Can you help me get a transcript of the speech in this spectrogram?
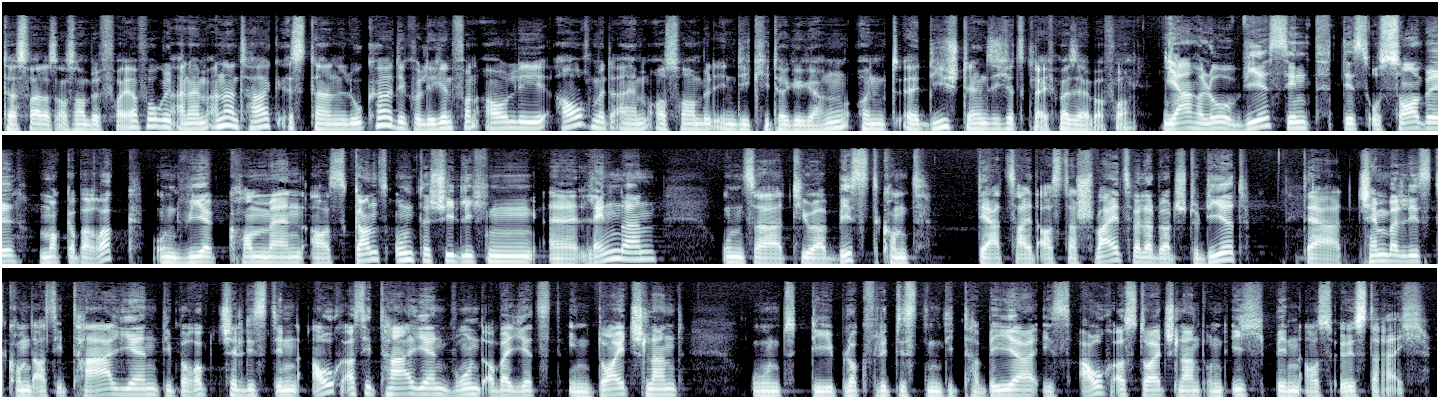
Das war das Ensemble Feuervogel. An einem anderen Tag ist dann Luca, die Kollegin von Auli, auch mit einem Ensemble in die Kita gegangen und äh, die stellen sich jetzt gleich mal selber vor. Ja, hallo, wir sind das Ensemble Mokka Barock und wir kommen aus ganz unterschiedlichen äh, Ländern. Unser Tioabist kommt derzeit aus der Schweiz, weil er dort studiert. Der Cembalist kommt aus Italien, die Barockcellistin auch aus Italien, wohnt aber jetzt in Deutschland. Und die Blockflötistin, die Tabea, ist auch aus Deutschland und ich bin aus Österreich.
